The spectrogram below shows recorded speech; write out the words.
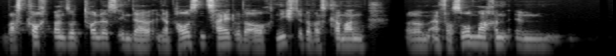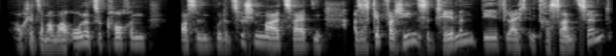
was kocht man so Tolles in der, in der Pausenzeit oder auch nicht oder was kann man ähm, einfach so machen, in, auch jetzt sagen wir mal ohne zu kochen, was sind gute Zwischenmahlzeiten. Also es gibt verschiedenste Themen, die vielleicht interessant sind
